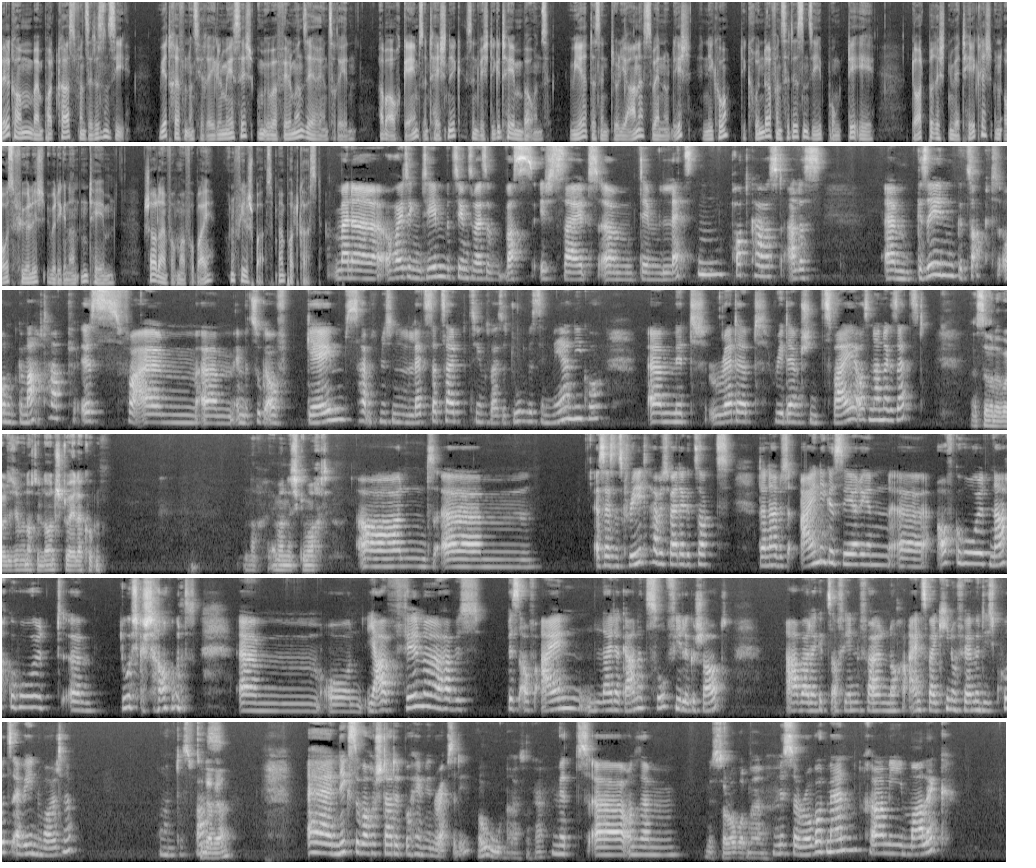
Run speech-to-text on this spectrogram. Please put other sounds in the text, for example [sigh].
Willkommen beim Podcast von Citizen C. Wir treffen uns hier regelmäßig, um über Filme und Serien zu reden. Aber auch Games und Technik sind wichtige Themen bei uns. Wir, das sind Juliane, Sven und ich, Nico, die Gründer von citizensea.de. Dort berichten wir täglich und ausführlich über die genannten Themen. Schaut einfach mal vorbei und viel Spaß beim Podcast. Meine heutigen Themen, beziehungsweise was ich seit ähm, dem letzten Podcast alles ähm, gesehen, gezockt und gemacht habe, ist vor allem ähm, in Bezug auf Games habe ich mich in letzter Zeit, beziehungsweise du ein bisschen mehr, Nico, ähm, mit Red Dead Redemption 2 auseinandergesetzt. Achso, da wollte ich immer noch den Launch-Trailer gucken. Noch immer nicht gemacht. Und ähm, Assassin's Creed habe ich weitergezockt. Dann habe ich einige Serien äh, aufgeholt, nachgeholt, ähm, [laughs] durchgeschaut. Ähm, und ja, Filme habe ich bis auf einen leider gar nicht so viele geschaut. Aber da gibt's auf jeden Fall noch ein, zwei Kinofilme, die ich kurz erwähnen wollte. Und das war's. Da? Äh, nächste Woche startet Bohemian Rhapsody Oh, nice, okay. mit äh, unserem Mr. Robotman. Mr. Robotman, Rami Malek.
